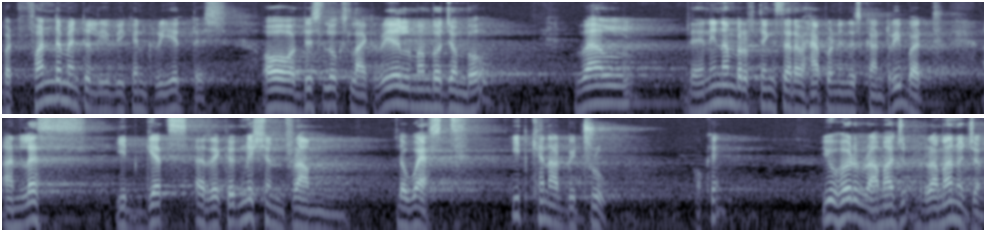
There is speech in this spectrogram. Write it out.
But fundamentally, we can create this. Oh, this looks like real mumbo-jumbo. Well, there are any number of things that have happened in this country, but unless it gets a recognition from the West, it cannot be true, okay? You heard of Ramaj Ramanujam.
